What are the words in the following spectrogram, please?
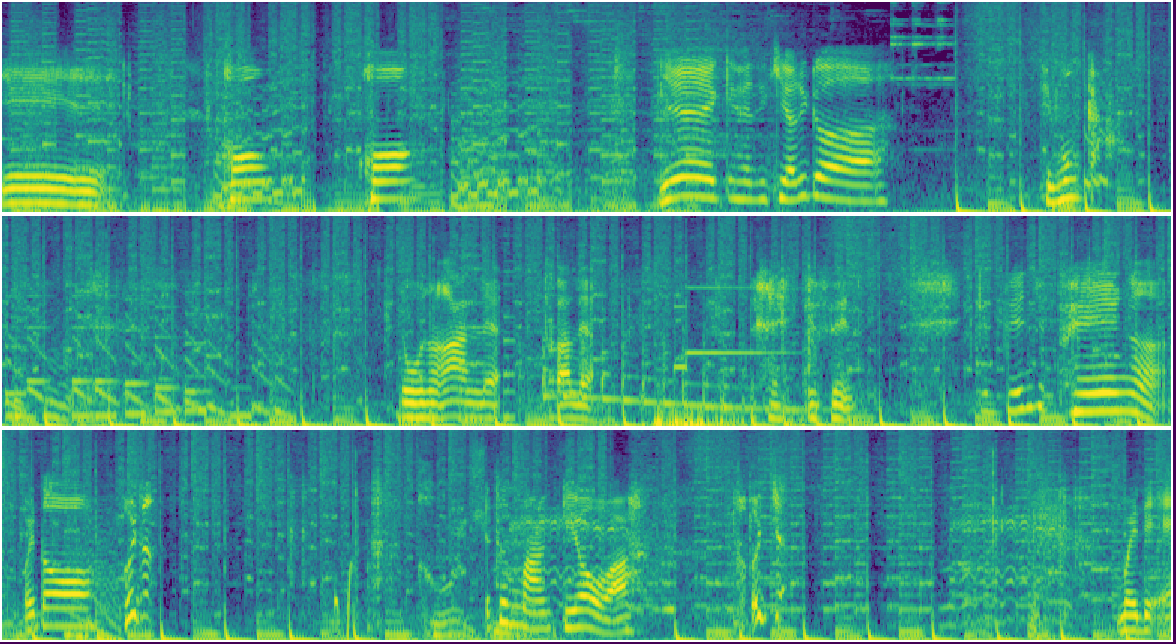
เย่โค้งโค้งเย่เก็บสีเขียวดีกว่าเห็นม่งกะโดนทั้งอันเลยกันเลยโอเคเก็บเป็นเก็บเป็นจะเพลงอะ ไปต่อ เฮ้ยจะไอ้ต้นไม้เกี่ยวเหรอะเฮ้ยจะ ไม่ได้แอ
